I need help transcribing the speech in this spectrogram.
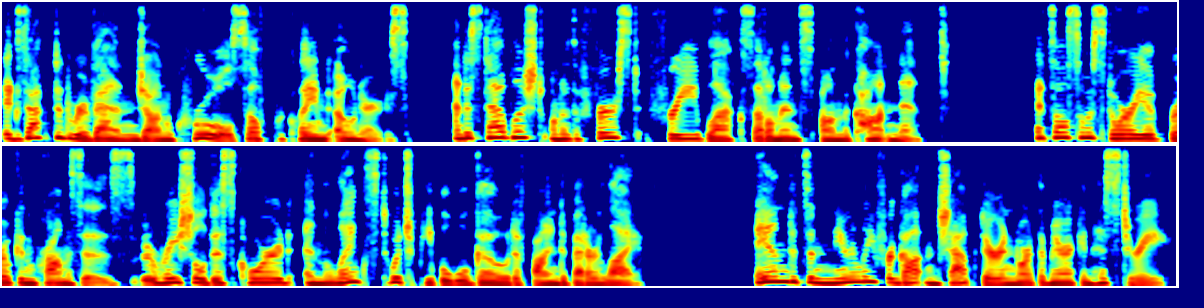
exacted revenge on cruel, self proclaimed owners, and established one of the first free Black settlements on the continent. It's also a story of broken promises, racial discord, and the lengths to which people will go to find a better life. And it's a nearly forgotten chapter in North American history.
